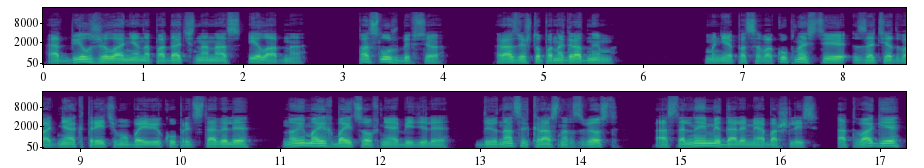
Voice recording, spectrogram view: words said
Отбил желание нападать на нас, и ладно. По службе все. Разве что по наградным. Мне по совокупности за те два дня к третьему боевику представили, но и моих бойцов не обидели. 12 красных звезд Остальные медалями обошлись, отваги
